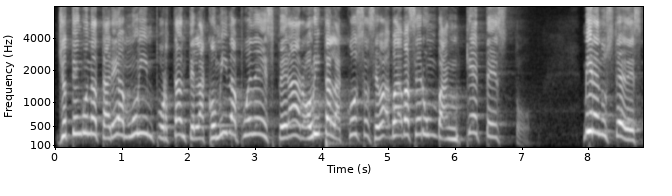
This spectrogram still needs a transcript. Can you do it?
yo tengo una tarea muy importante, la comida puede esperar, ahorita la cosa se va, va a ser un banquete esto. Miren ustedes,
